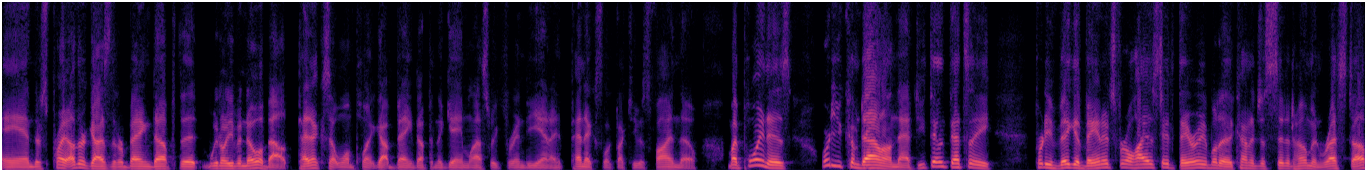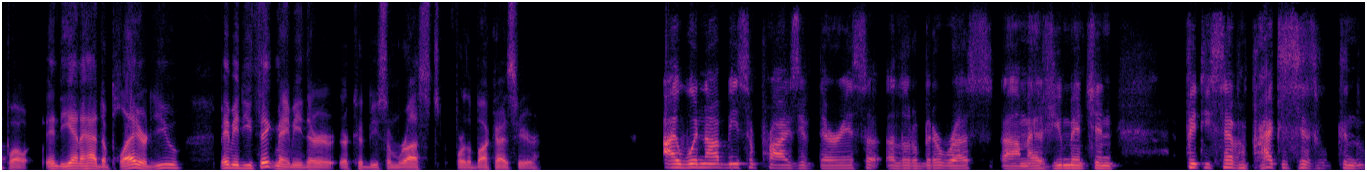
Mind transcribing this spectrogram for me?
and there's probably other guys that are banged up that we don't even know about. Penix at one point got banged up in the game last week for Indiana. Penix looked like he was fine though. My point is, where do you come down on that? Do you think that's a pretty big advantage for Ohio State. They were able to kind of just sit at home and rest up while Indiana had to play. Or do you maybe do you think maybe there there could be some rust for the Buckeyes here? I would not be surprised if there is a, a little bit of rust. Um, as you mentioned, 57 practices can,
